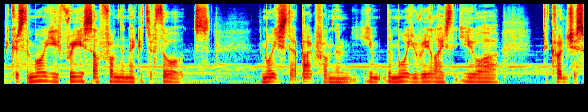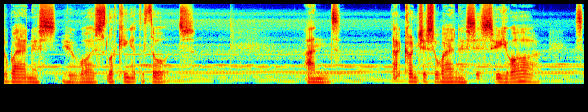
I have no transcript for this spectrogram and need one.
Because the more you free yourself from the negative thoughts, the more you step back from them, you, the more you realize that you are the conscious awareness who was looking at the thoughts. And that conscious awareness is who you are. It's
